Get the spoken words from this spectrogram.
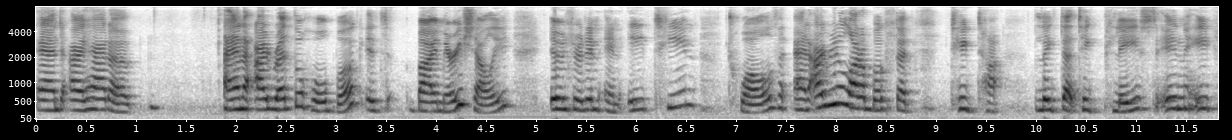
And I had a and I read the whole book. It's by Mary Shelley. It was written in 1812, and I read a lot of books that take time. Like that take place in a.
